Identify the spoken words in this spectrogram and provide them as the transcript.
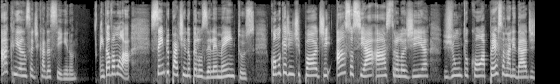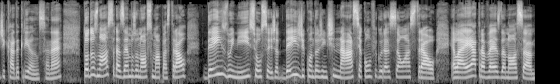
a criança de cada signo. Então vamos lá. Sempre partindo pelos elementos, como que a gente pode associar a astrologia junto com a personalidade de cada criança, né? Todos nós trazemos o nosso mapa astral desde o início, ou seja, desde quando a gente nasce, a configuração astral, ela é através da nossa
